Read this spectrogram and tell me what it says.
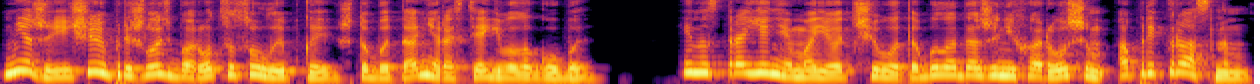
Мне же еще и пришлось бороться с улыбкой, чтобы та не растягивала губы. И настроение мое от чего-то было даже не хорошим, а прекрасным.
